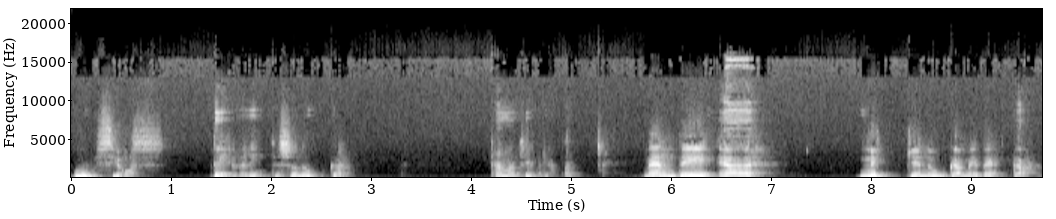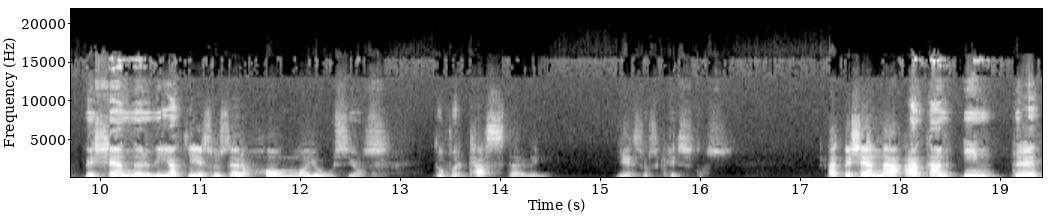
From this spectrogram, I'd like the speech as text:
osios. Det är väl inte så noga. Kan man tycka. Men det är mycket noga med detta. Bekänner vi att Jesus är homoiosios då förkastar vi Jesus Kristus. Att bekänna att han inte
